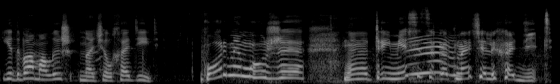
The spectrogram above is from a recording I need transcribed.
едва малыш начал ходить. Кормим уже, наверное, три месяца, как начали ходить.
